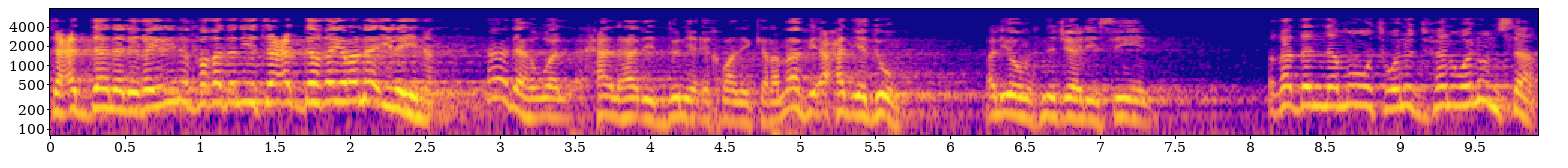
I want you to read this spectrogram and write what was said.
تعدانا لغيرنا فغدا يتعدى غيرنا إلينا. هذا هو حال هذه الدنيا إخواني الكرام. ما في أحد يدوم. اليوم إحنا جالسين. غدا نموت وندفن وننسى.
